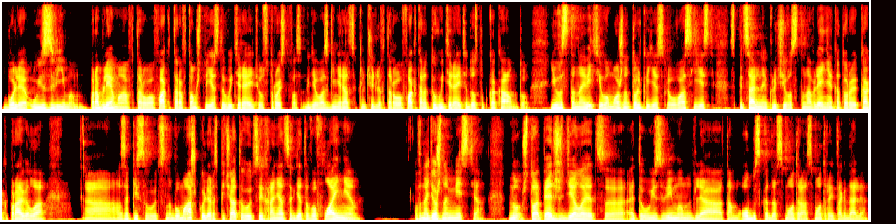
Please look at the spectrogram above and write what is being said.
более уязвимым. Проблема второго фактора в том, что если вы теряете устройство, где у вас генерация ключей для второго фактора, то вы теряете доступ к аккаунту. И восстановить его можно только если у вас есть специальные ключи восстановления, которые, как правило, а, записываются на бумажку или распечатываются и хранятся где-то в офлайне в надежном месте. Ну, что опять же делает это уязвимым для там обыска, досмотра, осмотра и так далее.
